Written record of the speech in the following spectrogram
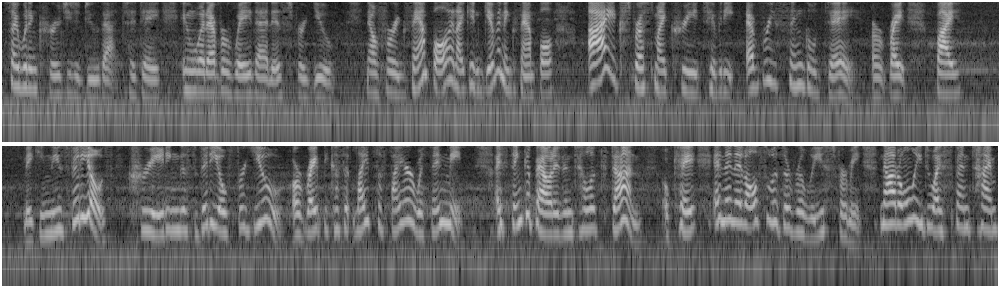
So I would encourage you to do that today in whatever way that is for you. Now, for example, and I can give an example, I express my creativity every single day, or right, by making these videos, creating this video for you, or right, because it lights a fire within me. I think about it until it's done okay? And then it also is a release for me. Not only do I spend time,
